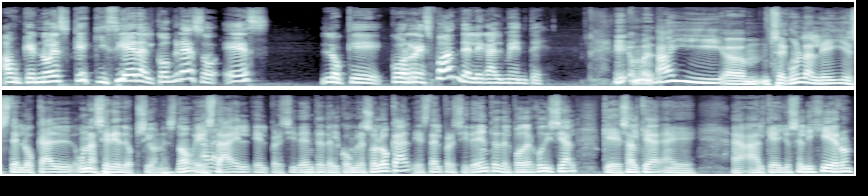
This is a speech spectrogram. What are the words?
aunque no es que quisiera el Congreso, es lo que corresponde legalmente. Eh, hay, um, según la ley este, local, una serie de opciones, ¿no? está el, presidente del Congreso local, está el presidente del Poder Judicial, que es al que, eh, al que ellos eligieron,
